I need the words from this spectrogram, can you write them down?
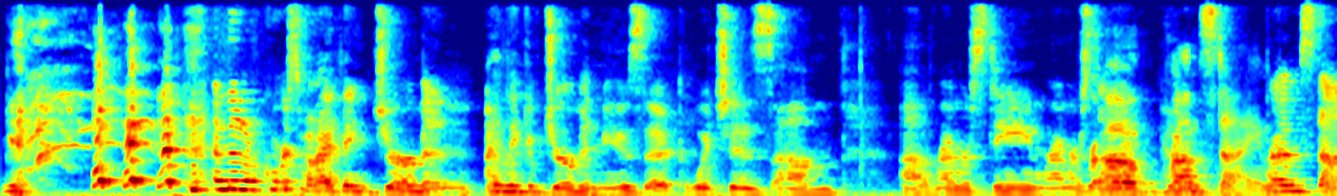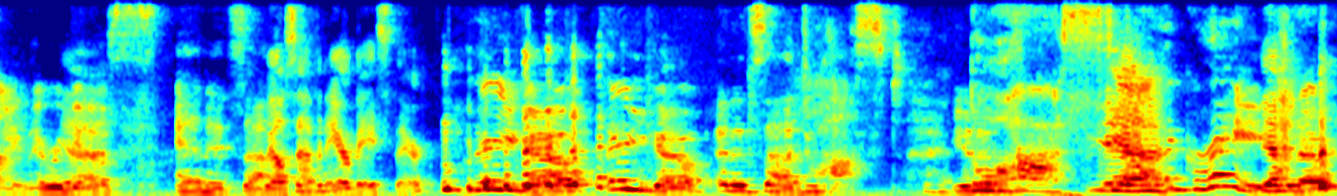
Yeah. and then of course when I think German, I think of German music, which is um, uh, Rammerstein, Rammerstein, uh, Rammstein. Rammstein. There we Yes. go. And it's uh, we also have an air base there. there you go, there you go, and it's uh, Du hast. You know? hast. Yeah, great. Yeah. You know,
